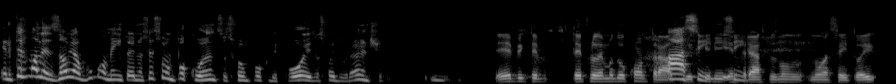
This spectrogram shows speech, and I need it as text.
Ele teve uma lesão em algum momento aí, não sei se foi um pouco antes, ou se foi um pouco depois, ou se foi durante. Teve, teve, teve problema do contrato, ah, sim, que ele, sim. entre aspas, não, não aceitou e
